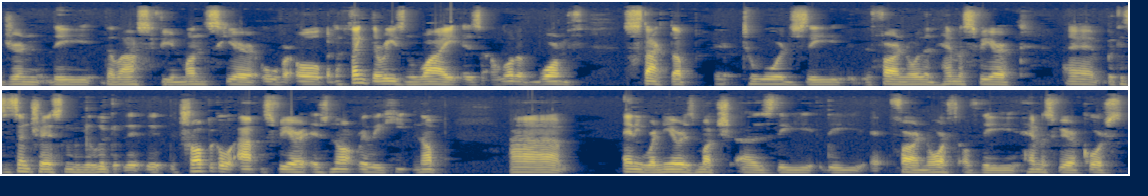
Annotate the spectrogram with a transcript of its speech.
during the the last few months here overall. But I think the reason why is a lot of warmth stacked up uh, towards the, the far northern hemisphere. Uh, because it's interesting when you look at the, the, the tropical atmosphere is not really heating up uh, anywhere near as much as the the far north of the hemisphere. Of course,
